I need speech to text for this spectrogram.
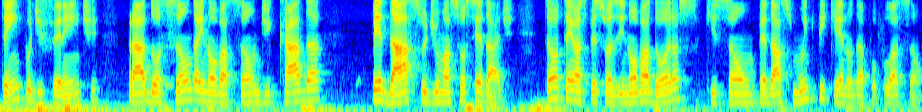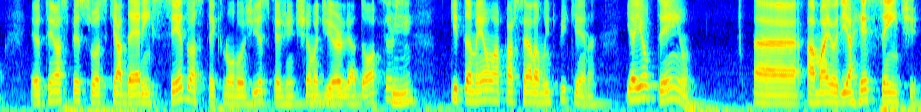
tempo diferente para a adoção da inovação de cada pedaço de uma sociedade. Então eu tenho as pessoas inovadoras, que são um pedaço muito pequeno da população. Eu tenho as pessoas que aderem cedo às tecnologias, que a gente chama de early adopters, Sim. que também é uma parcela muito pequena. E aí eu tenho uh, a maioria recente,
